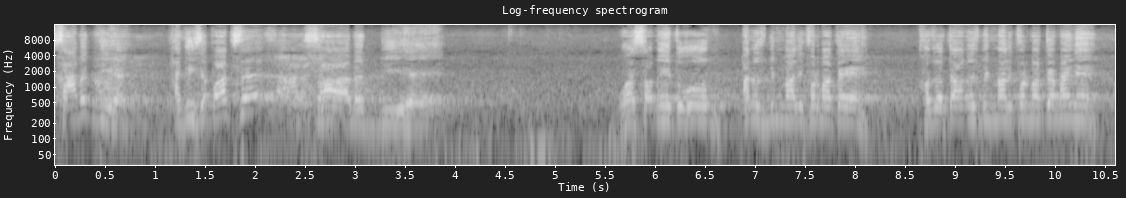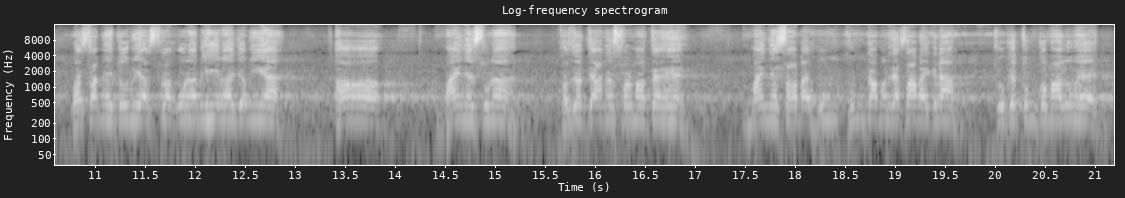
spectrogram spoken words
साबित भी है हदीस पाक से साबित भी है वह समेत होम अनस बिन मालिक फरमाते हैं हजरत अनस बिन मालिक फरमाते हैं मैंने وسم تو بھی اسلقون بھی میں میں نے سنا، حضرت آنس فرماتے ہیں میں نے صحابہ ہم ہم کا مرجع صحابہ اکرام، چونکہ تم کو معلوم ہے،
